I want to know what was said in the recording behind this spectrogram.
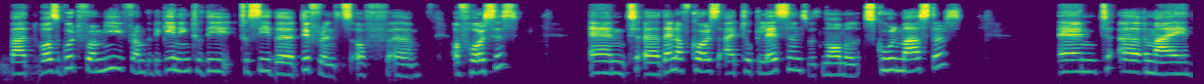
but was good for me from the beginning to the to see the difference of um, of horses. And uh, then, of course, I took lessons with normal schoolmasters and uh, my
